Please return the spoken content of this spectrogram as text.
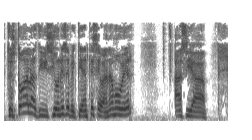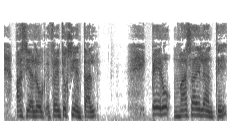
Entonces todas las divisiones efectivamente se van a mover hacia, hacia el frente occidental, pero más adelante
